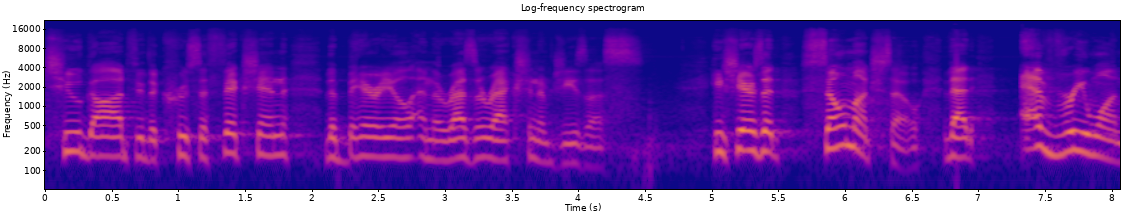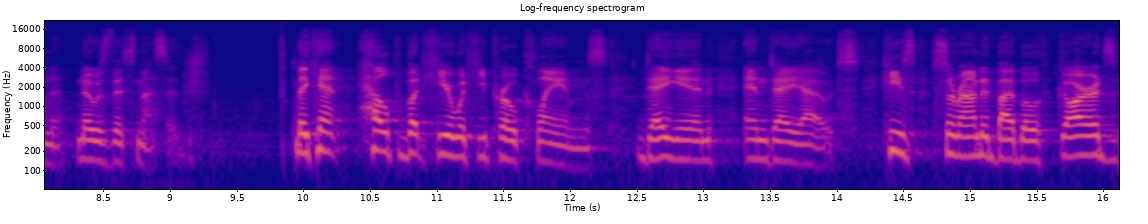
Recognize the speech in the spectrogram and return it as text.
to God through the crucifixion, the burial, and the resurrection of Jesus. He shares it so much so that everyone knows this message. They can't help but hear what he proclaims day in and day out. He's surrounded by both guards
